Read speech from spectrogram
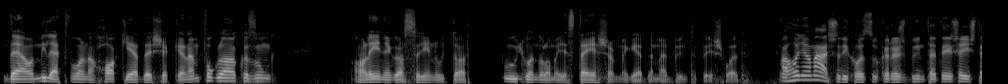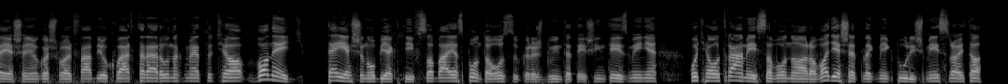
de mi lett volna, ha kérdésekkel nem foglalkozunk, a lényeg az, hogy én úgy, tart, úgy gondolom, hogy ez teljesen megérdemelt büntetés volt. Ahogy a második hosszúkörös büntetése is teljesen jogos volt Fábio Quartararónak, mert hogyha van egy teljesen objektív szabály, az pont a hosszúkörös büntetés intézménye, hogyha ott rámész a vonalra, vagy esetleg még túl is mész rajta,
